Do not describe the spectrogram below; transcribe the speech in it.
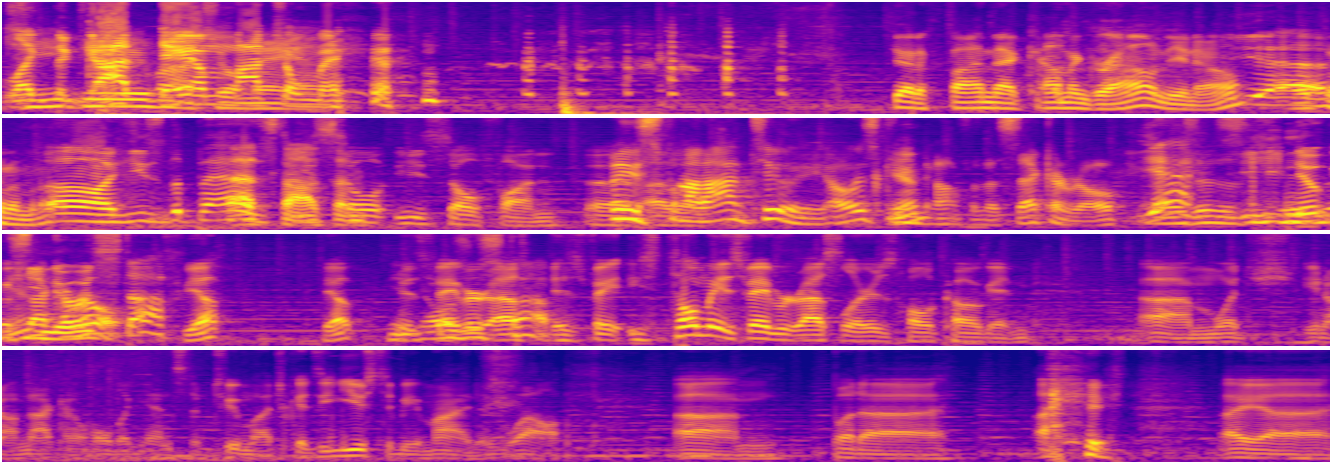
Like the goddamn macho, Macho man. Got to find that common ground, you know. yeah. Open 'em up. Oh, he's the best. That's He's awesome. so, he's so fun. Uh, He's spot love- on too. He always came down for the second row. Yeah, his- he knew he second knew his row. stuff. Yep, yep. He his favorite, his wrest- stuff. his fa- he's told me his favorite wrestler is Hulk Hogan, um, which you know I'm not going to hold against him too much because he used to be mine as well. Um, but uh, I, I, uh,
